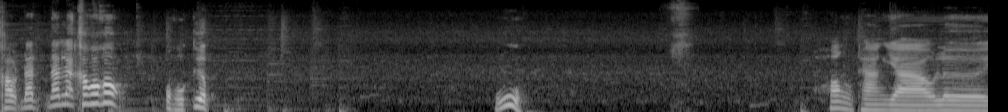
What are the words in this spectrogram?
เข้าด้านนั่นละเข้าเข้าเข้าโอ้โห เกือบอู้ห้องทางยาวเลย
